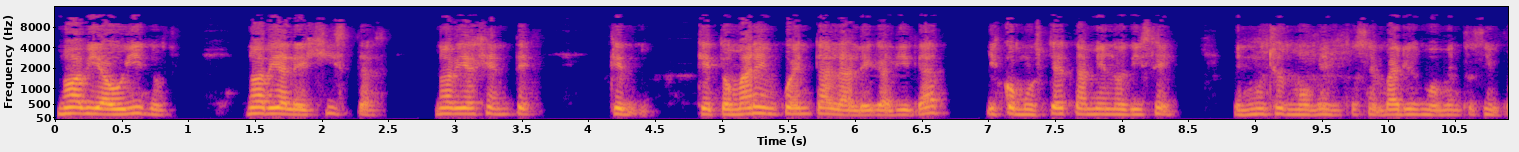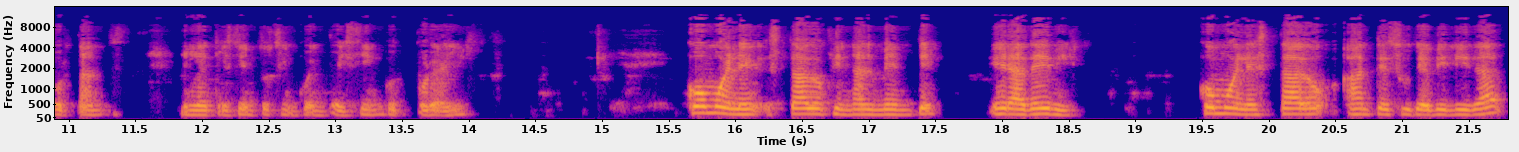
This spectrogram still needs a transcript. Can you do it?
no había oídos, no había legistas, no había gente que, que tomara en cuenta la legalidad y como usted también lo dice en muchos momentos, en varios momentos importantes, en la 355 por ahí, cómo el Estado finalmente era débil, cómo el Estado ante su debilidad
